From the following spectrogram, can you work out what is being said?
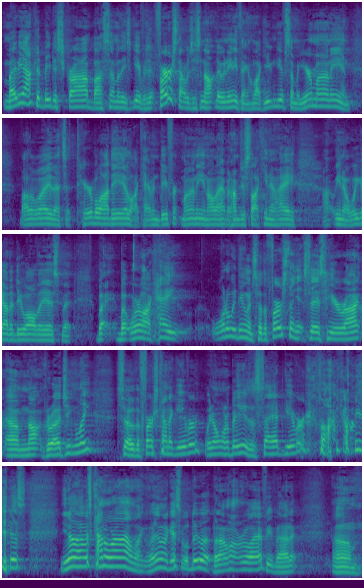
maybe I could be described by some of these givers. At first, I was just not doing anything. I'm like, you can give some of your money, and by the way, that's a terrible idea, like having different money and all that. But I'm just like, you know, hey, yeah. uh, you know, we got to do all this. But, but, but we're like, hey, what are we doing? So the first thing it says here, right? Um, not grudgingly. So the first kind of giver we don't want to be is a sad giver. like we just, you know, that was kind of where I'm like, well, I guess we'll do it, but I'm not real happy about it. Um,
